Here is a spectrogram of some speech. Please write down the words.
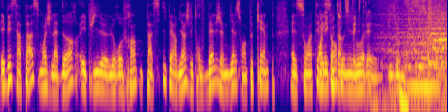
Et ben ça passe. Moi, je l'adore. Et puis le, le refrain passe hyper bien. Je les trouve belles. J'aime bien. Elles sont un peu camp. Elles sont intéressantes écoute un au petit niveau euh, visuellement.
